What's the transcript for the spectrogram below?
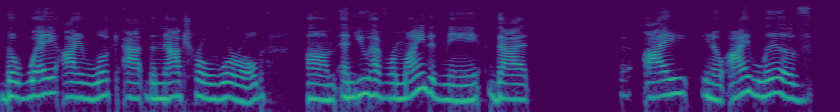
the way I look at the natural world, um, and you have reminded me that I you know I live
